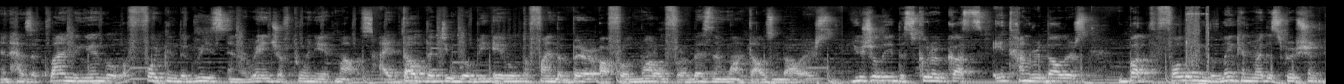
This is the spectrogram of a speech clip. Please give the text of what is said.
and has a climbing angle of 14 degrees and a range of 28 miles. I doubt that you will be able to find a better off-road model for less than $1,000. Usually the scooter costs $800, but following the link in my description,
